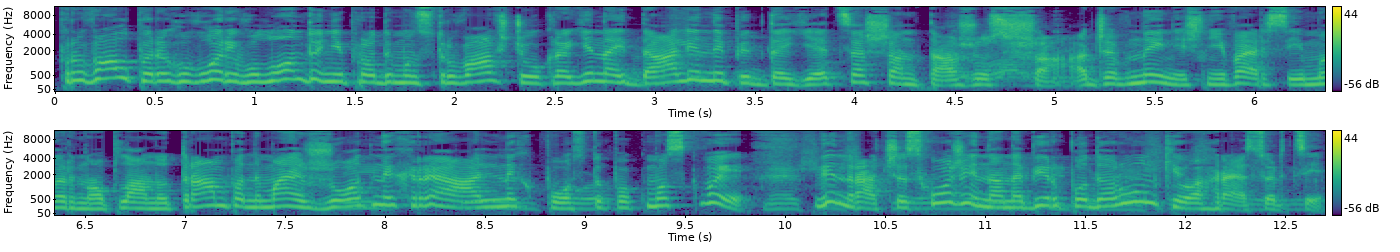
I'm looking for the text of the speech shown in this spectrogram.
Провал переговорів у Лондоні продемонстрував, що Україна й далі не піддається шантажу США, адже в нинішній версії мирного плану Трампа немає жодних реальних поступок Москви. Він радше схожий на набір подарунків агресорці,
